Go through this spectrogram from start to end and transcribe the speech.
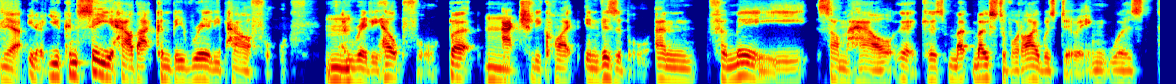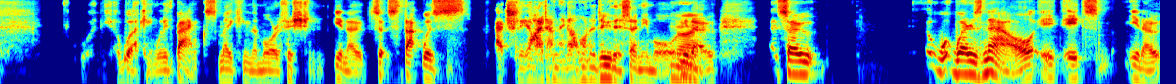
yeah you know you can see how that can be really powerful mm. and really helpful but mm. actually quite invisible and for me somehow because m- most of what i was doing was working with banks making them more efficient you know so, so that was actually i don't think i want to do this anymore right. you know so whereas now it, it's you know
